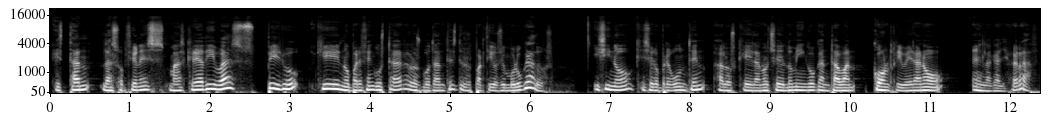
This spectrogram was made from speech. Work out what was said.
están las opciones más creativas, pero que no parecen gustar a los votantes de los partidos involucrados. Y si no, que se lo pregunten a los que la noche del domingo cantaban con Rivera no en la calle Ferraz.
